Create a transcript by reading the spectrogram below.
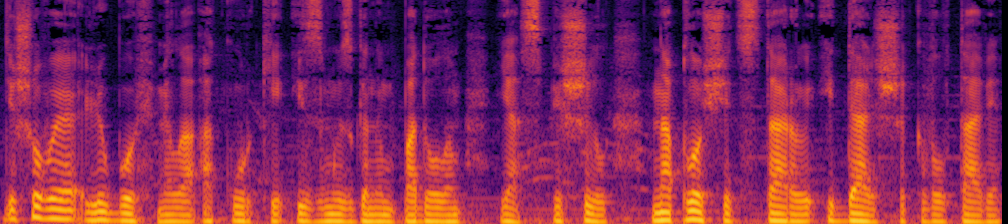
дешевая любовь мела окурки измызганным подолом. Я спешил на площадь старую и дальше к Волтаве.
